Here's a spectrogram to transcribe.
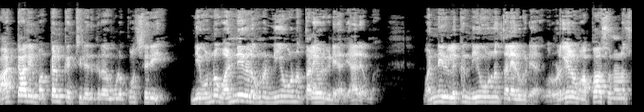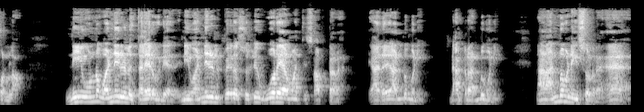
பாட்டாளி மக்கள் கட்சியில் இருக்கிறவங்களுக்கும் சரி நீ ஒன்றும் வன்னியர்களுக்கும் நீ ஒன்றும் தலைவர் கிடையாது யாரு அவங்க? வன்னியர்களுக்கு நீ ஒன்றும் தலைவர் கிடையாது. ஒரு வகையில் உங்க அப்பா சொன்னாலும் சொல்லலாம். நீ ஒன்றும் வன்னியர்களுக்கு தலைவர் கிடையாது. நீ வன்னியர்கள் பேரை சொல்லி ஊரை ஏமாத்தி சாப்பிட்டவன் யாரு? அன்புமணி. டாக்டர் அன்புமணி. நான் அன்புமணிக்கு சொல்றேன்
